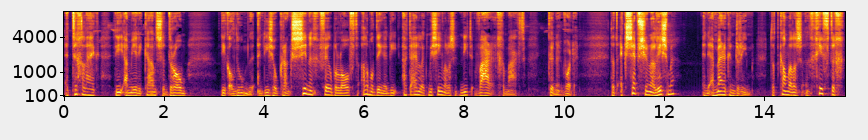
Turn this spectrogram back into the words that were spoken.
En tegelijk die Amerikaanse droom die ik al noemde en die zo krankzinnig veel belooft. Allemaal dingen die uiteindelijk misschien wel eens niet waargemaakt kunnen worden. Dat exceptionalisme en de American Dream, dat kan wel eens een giftig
